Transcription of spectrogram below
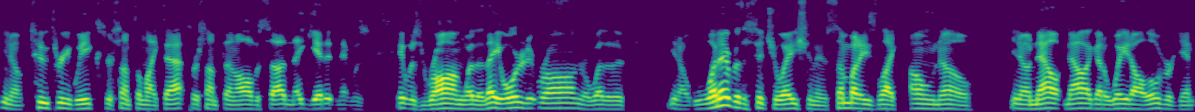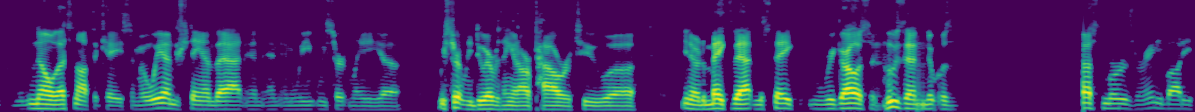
you know, two three weeks or something like that for something. All of a sudden, they get it and it was it was wrong, whether they ordered it wrong or whether you know whatever the situation is. Somebody's like, oh no. You know, now now I got to wait all over again. No, that's not the case. I mean, we understand that, and and, and we we certainly uh, we certainly do everything in our power to uh, you know, to make that mistake, regardless of whose end it was, customers or anybody,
